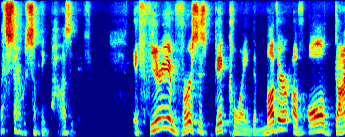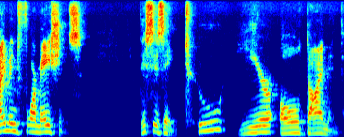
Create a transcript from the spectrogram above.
let's start with something positive. Ethereum versus Bitcoin, the mother of all diamond formations. This is a two year old diamond.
